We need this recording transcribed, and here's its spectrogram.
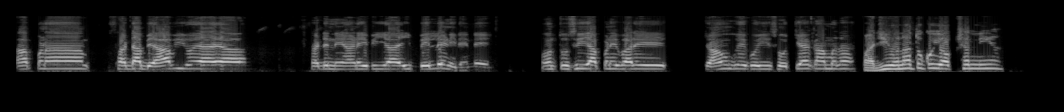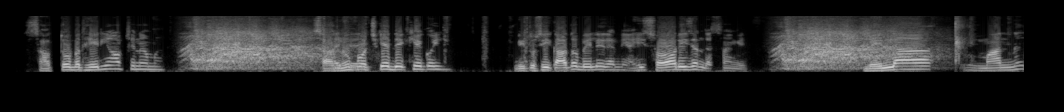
ਆਪਣਾ ਸਾਡਾ ਵਿਆਹ ਵੀ ਹੋਇਆ ਆ ਸਾਡੇ ਨਿਆਣੇ ਵੀ ਆ ਜੀ ਵਿਹਲੇ ਨਹੀਂ ਰਹਿੰਦੇ। ਹੁਣ ਤੁਸੀਂ ਆਪਣੇ ਬਾਰੇ ਚਾਹੋਗੇ ਕੋਈ ਸੋਚਿਆ ਕੰਮ ਦਾ? ਭਾਜੀ ਉਹਨਾਂ ਤੋਂ ਕੋਈ ਆਪਸ਼ਨ ਨਹੀਂ ਆ। ਸਭ ਤੋਂ ਬਥੇਰੀਆਂ ਆਪਸ਼ਨਾਂ ਵਾ ਸਾਨੂੰ। ਪੁੱਛ ਕੇ ਦੇਖੇ ਕੋਈ। ਵੀ ਤੁਸੀਂ ਕਾਹ ਤੋਂ ਵਿਹਲੇ ਰਹਿੰਦੇ ਆ? ਅਸੀਂ 100 ਰੀਜ਼ਨ ਦੱਸਾਂਗੇ। ਵਿਹਲਾ ਮਨ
